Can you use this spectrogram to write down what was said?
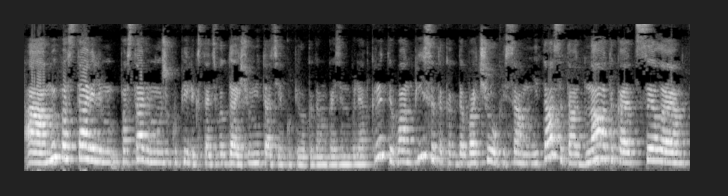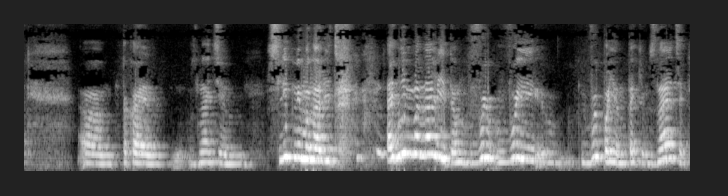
А мы поставили, поставим, мы уже купили, кстати, вот да, еще унитаз я купила, когда магазины были открыты. One piece это когда бачок и сам унитаз, это одна такая целая, э, такая, знаете, слитный монолит. Одним монолитом вы, вы выпаян таким, знаете.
